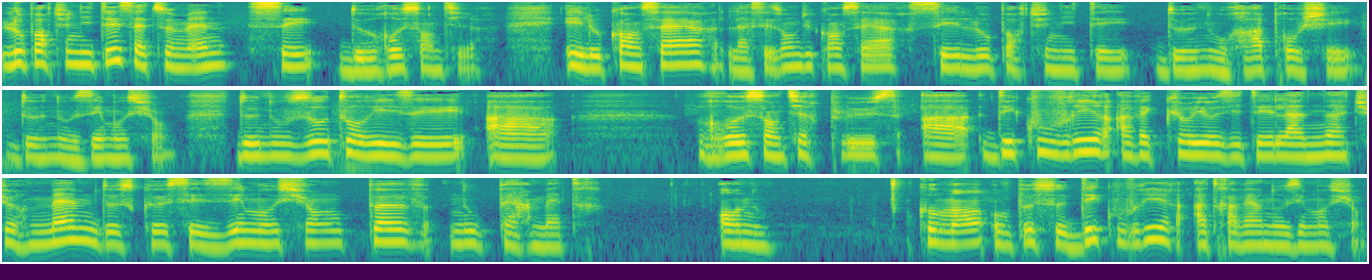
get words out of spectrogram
L'opportunité cette semaine, c'est de ressentir. Et le cancer, la saison du cancer, c'est l'opportunité de nous rapprocher de nos émotions, de nous autoriser à ressentir plus, à découvrir avec curiosité la nature même de ce que ces émotions peuvent nous permettre en nous. Comment on peut se découvrir à travers nos émotions.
